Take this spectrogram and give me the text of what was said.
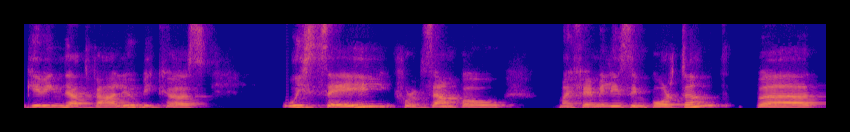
giving that value because we say, for example, my family is important, but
